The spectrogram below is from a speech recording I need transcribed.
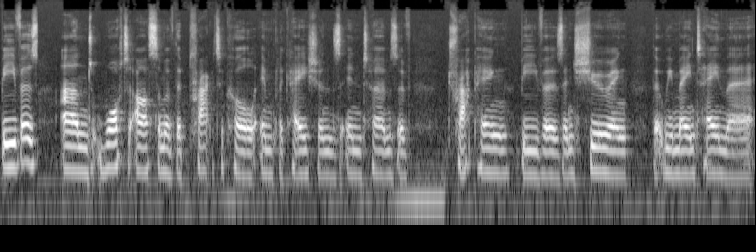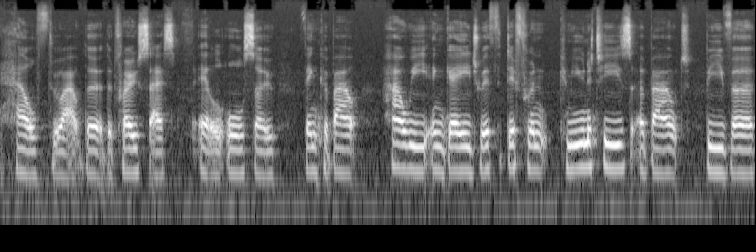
beavers and what are some of the practical implications in terms of trapping beavers, ensuring that we maintain their health throughout the, the process. It'll also think about how we engage with different communities about beaver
